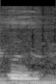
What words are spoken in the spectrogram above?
Mm-hmm.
